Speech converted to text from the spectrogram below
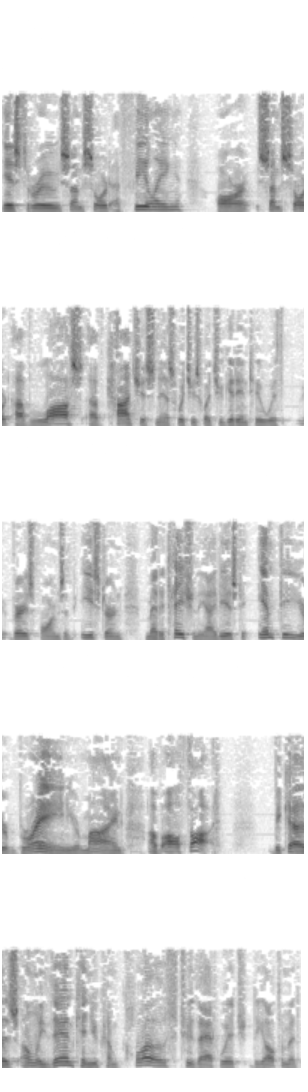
is through some sort of feeling or some sort of loss of consciousness, which is what you get into with various forms of Eastern meditation. The idea is to empty your brain, your mind, of all thought. because only then can you come close to that which the ultimate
